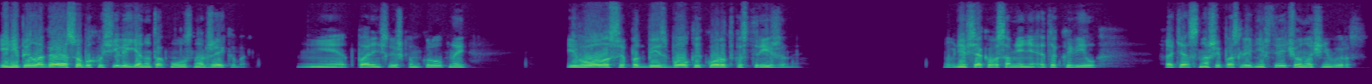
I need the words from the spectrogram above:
и, не прилагая особых усилий, я натолкнулась на Джейкоба? Нет, парень слишком крупный, и волосы под бейсболкой коротко стрижены. Вне всякого сомнения, это Квилл, хотя с нашей последней встречи он очень вырос.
